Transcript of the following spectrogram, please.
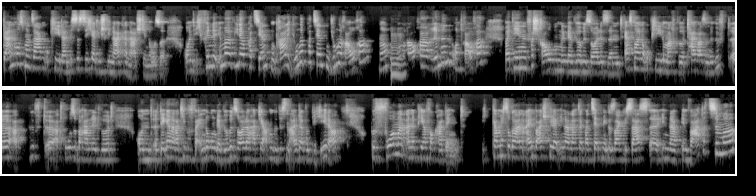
dann muss man sagen, okay, dann ist es sicher die Spinalkanalstenose. Und ich finde immer wieder Patienten, gerade junge Patienten, junge Raucher, ne, mhm. Raucherinnen und Raucher, bei denen Verschraubungen der Wirbelsäule sind, erstmal eine OP gemacht wird, teilweise eine Hüft, äh, Hüftarthrose behandelt wird. Und äh, degenerative Veränderungen der Wirbelsäule hat ja ab einem gewissen Alter wirklich jeder. Bevor man an eine PAVK denkt, ich kann mich sogar an ein Beispiel erinnern, hat der Patient mir gesagt, ich saß äh, in der, im Wartezimmer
